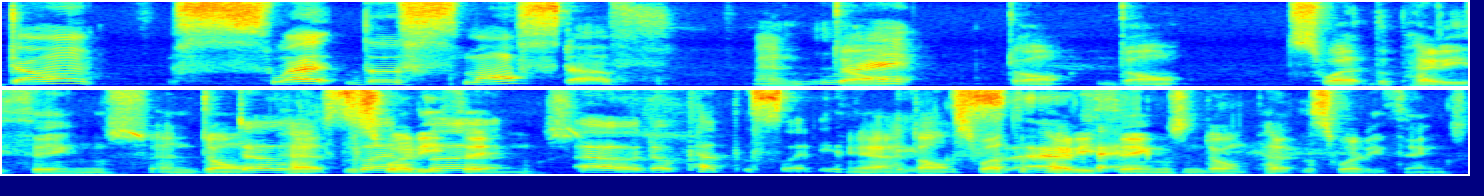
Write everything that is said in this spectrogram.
don't sweat the small stuff. And don't Right? don't don't sweat the petty things and don't, Don't pet the sweaty the- things. Oh, don't pet the sweaty things. Yeah, don't sweat the petty Okay. things and don't pet the sweaty things.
